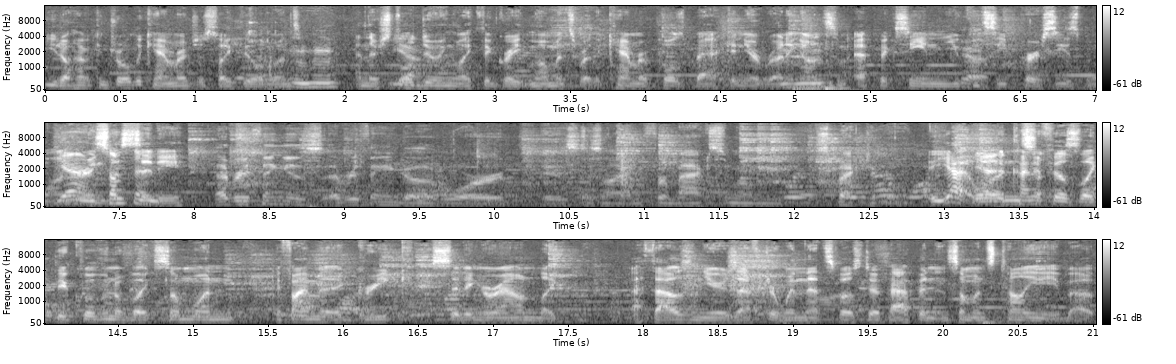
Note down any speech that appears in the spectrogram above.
you don't have control of the camera, just like the old ones. And they're still Yeah. doing like the great moments where the camera pulls back and you're running on some epic scene and you Yeah. can see Perses Yeah, wandering and the something- city. Everything is everything in God of War is designed for maximum spectacle. Yeah, well, Yeah, it kind so- of feels like the equivalent of like someone, if I'm a Greek sitting around like a thousand years after when that's supposed to have happened, and someone's telling me about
